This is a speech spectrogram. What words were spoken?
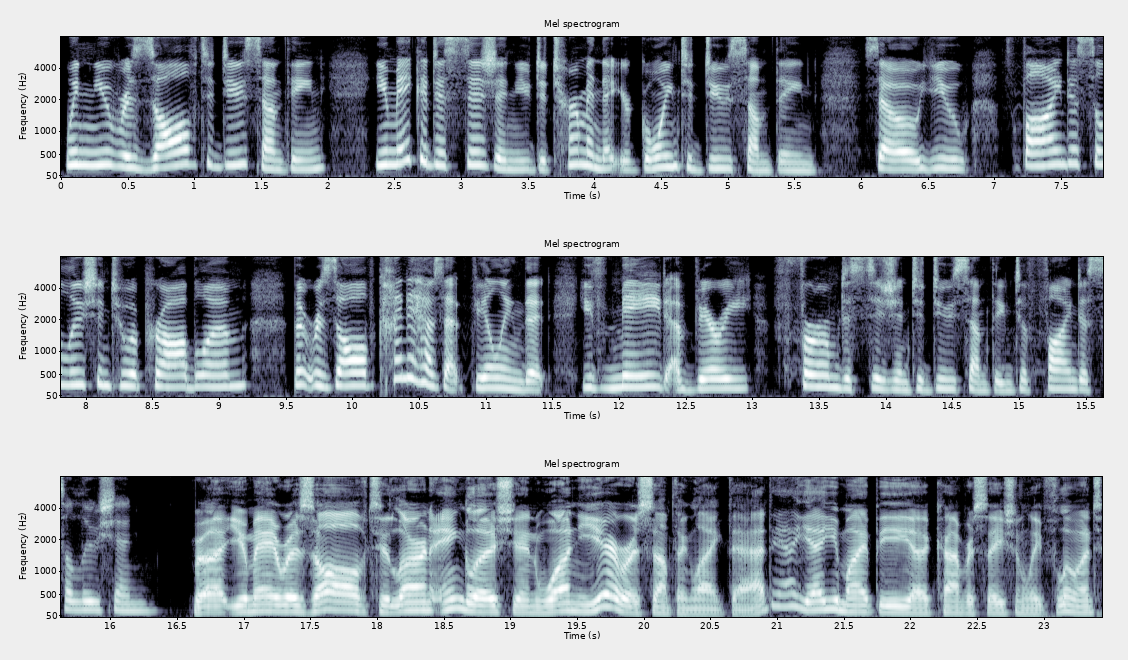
When you resolve to do something, you make a decision, you determine that you're going to do something. So you find a solution to a problem, but resolve kind of has that feeling that you've made a very firm decision to do something, to find a solution. Right, you may resolve to learn English in one year or something like that. Yeah, yeah, you might be uh, conversationally fluent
